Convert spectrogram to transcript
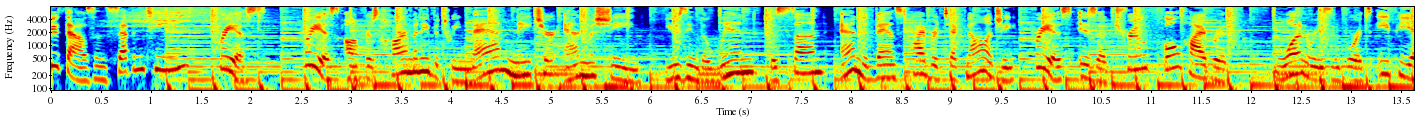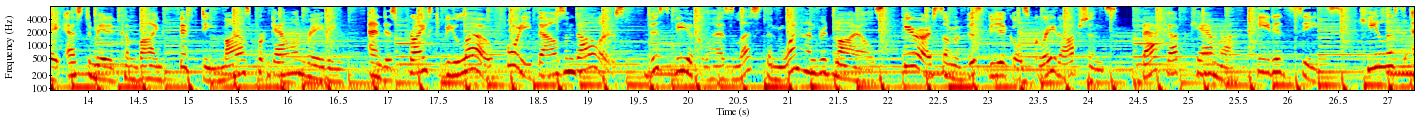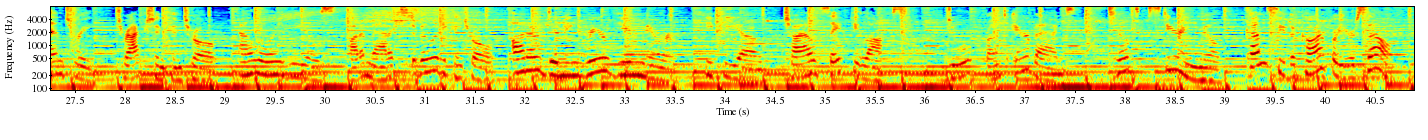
2017 Prius. Prius offers harmony between man, nature, and machine. Using the wind, the sun, and advanced hybrid technology, Prius is a true full hybrid. One reason for its EPA estimated combined 50 miles per gallon rating and is priced below $40,000. This vehicle has less than 100 miles. Here are some of this vehicle's great options. Backup camera, heated seats, keyless entry, traction control, alloy wheels, automatic stability control, auto dimming rear view mirror, PPO, child safety locks, dual front airbags, tilt steering wheel. Come see the car for yourself.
